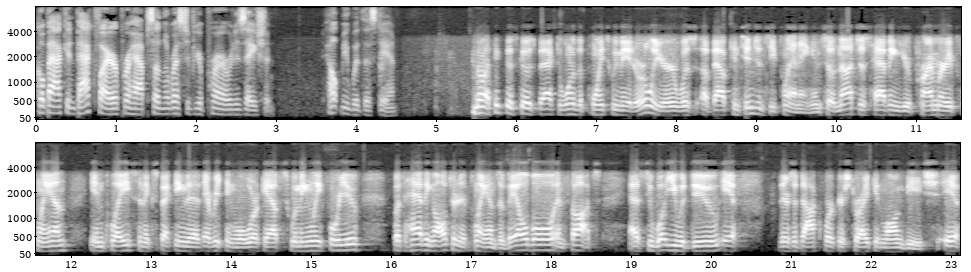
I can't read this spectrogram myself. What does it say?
go back and backfire perhaps on the rest of your prioritization? Help me with this, Dan. No, I think this goes back to one of the points we made earlier was about contingency planning. And so not just having your primary plan in place and expecting that everything will work out swimmingly for you, but having alternate plans available and thoughts as to what you would do if there's a dock worker strike in Long Beach, if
